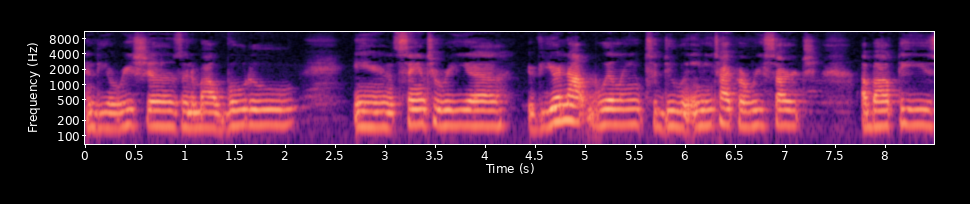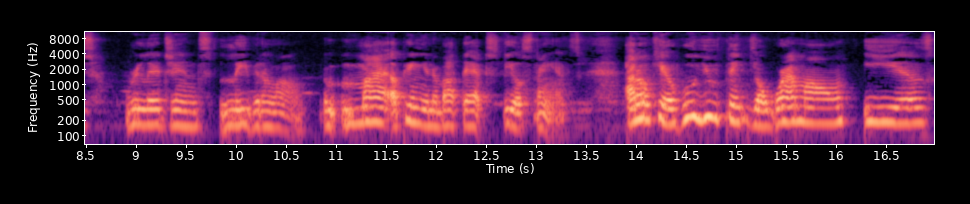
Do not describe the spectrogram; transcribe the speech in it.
and the Orishas and about voodoo and Santeria, if you're not willing to do any type of research about these religions, leave it alone. My opinion about that still stands. I don't care who you think your grandma is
